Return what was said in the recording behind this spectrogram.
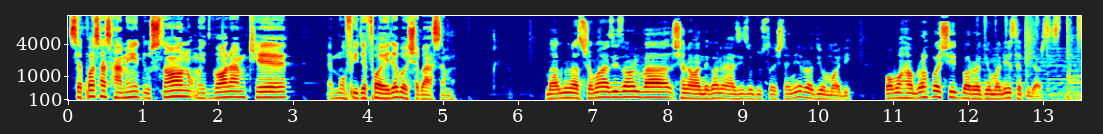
سپاس از همه دوستان. امیدوارم که مفید فایده باشه بحثمون. ممنون از شما عزیزان و شنوندگان عزیز و دوست داشتنی رادیو مالی. با ما همراه باشید با رادیو مالی سپیدار سیستم.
